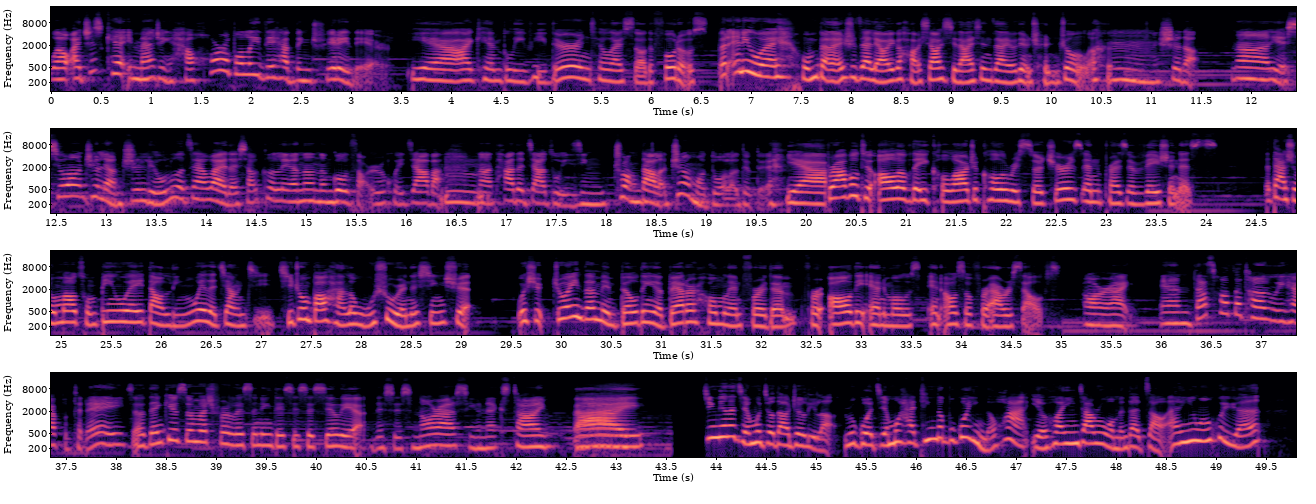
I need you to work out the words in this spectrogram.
Well, I just can't imagine how horribly they have been treated there. Yeah, I can't believe either until I saw the photos. But anyway, 我们本来是在聊一个好消息的，现在有点沉重了。嗯，是的。那也希望这两只流落在外的小可怜呢，能够早日回家吧。嗯，那它的家族已经壮大了这么多了，对不对？ Yeah, bravo to all of the ecological researchers and preservationists. 那大熊猫从濒危到临危的降级，其中包含了无数人的心血。 we should join them in building a better homeland for them, for all the animals, and also for ourselves. All right. And that's all the time we have for today. So thank you so much for listening. This is Cecilia. This is Norah. See you next time. Bye. 今天的节目就到这里了。如果节目还听得不过瘾的话，也欢迎加入我们的早安英文会员。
